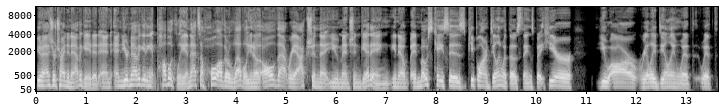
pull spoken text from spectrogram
you know, as you're trying to navigate it, and and you're navigating it publicly, and that's a whole other level. You know, all of that reaction that you mentioned getting. You know, in most cases, people aren't dealing with those things, but here you are really dealing with with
